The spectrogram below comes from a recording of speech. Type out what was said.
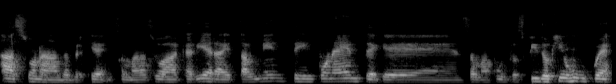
ha suonato, perché insomma la sua carriera è talmente imponente che insomma appunto sfido chiunque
